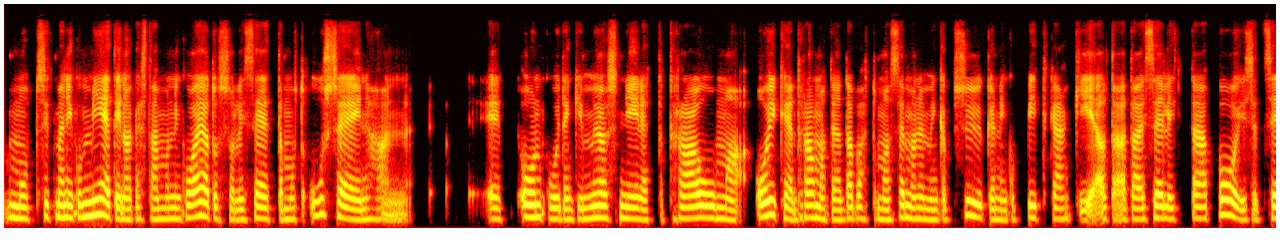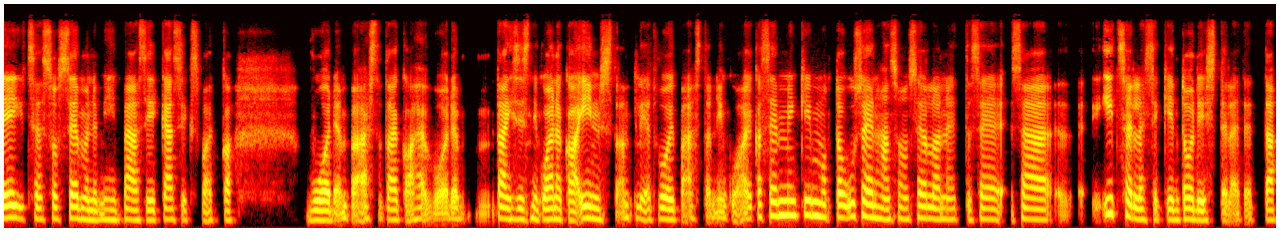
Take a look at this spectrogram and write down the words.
mutta sitten mä niinku mietin oikeastaan, mun niinku ajatus oli se, että mut useinhan et on kuitenkin myös niin, että trauma, oikein traumateen tapahtuma on sellainen, minkä psyyke niin pitkään kieltää tai selittää pois. Et se ei itse asiassa ole sellainen, mihin pääsee käsiksi vaikka vuoden päästä tai kahden vuoden, tai siis niin kuin ainakaan instantly, että voi päästä niin kuin aikaisemminkin, mutta useinhan se on sellainen, että se, sä itsellesikin todistelet, että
